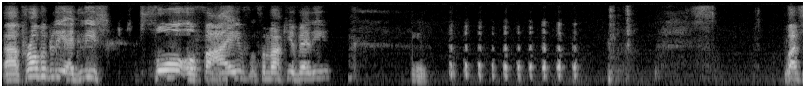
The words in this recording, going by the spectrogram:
Uh probably at least four or five for Machiavelli. But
